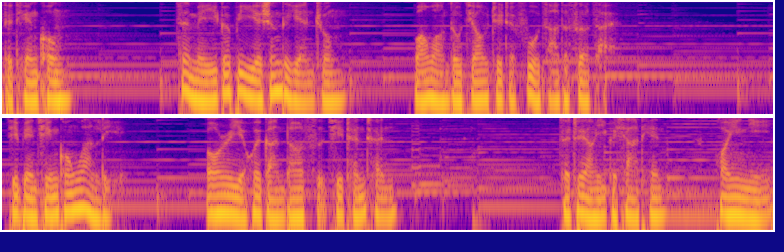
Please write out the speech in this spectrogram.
的天空，在每一个毕业生的眼中，往往都交织着复杂的色彩。即便晴空万里，偶尔也会感到死气沉沉。在这样一个夏天，欢迎你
